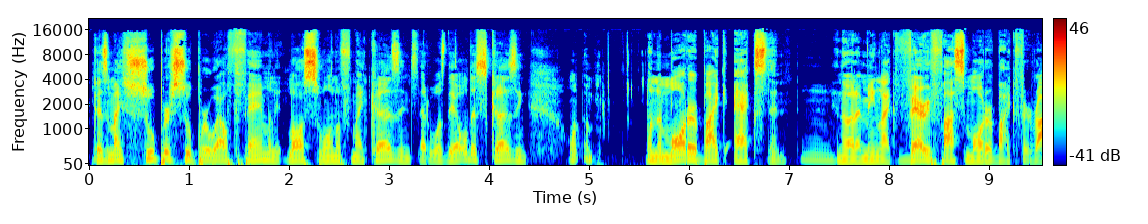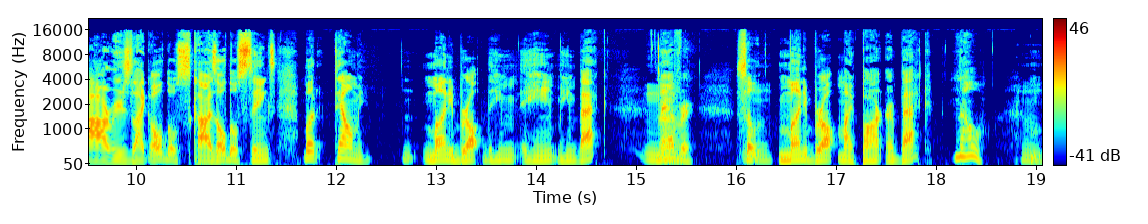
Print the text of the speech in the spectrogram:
because my super, super wealth family lost one of my cousins that was the oldest cousin on, um, on a motorbike accident. Mm. You know what I mean? Like very fast motorbike, Ferraris, like all those cars, all those things. But tell me, money brought him, him, him back? Never. So mm. money brought my partner back? No. Hmm.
